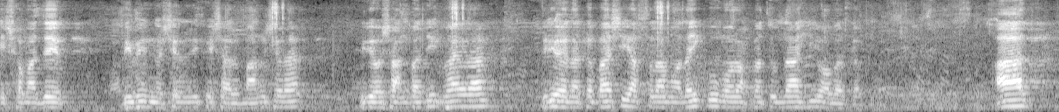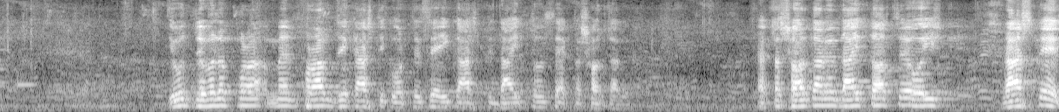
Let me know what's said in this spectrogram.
এই সমাজের বিভিন্ন শ্রেণি পেশার মানুষেরা, প্রিয় সাংবাদিক ভাইরা প্রিয় এলাকাবাসী, আসসালামু আলাইকুম ও রহমতুল্লাহি আজ ইউথ ডেভেলপমেন্ট ফোরাম যে কাজটি করতেছে, এই কাজটি দায়িত্ব হচ্ছে একটা সরকারের। একটা সরকারের দায়িত্ব হচ্ছে ওই রাষ্ট্রের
